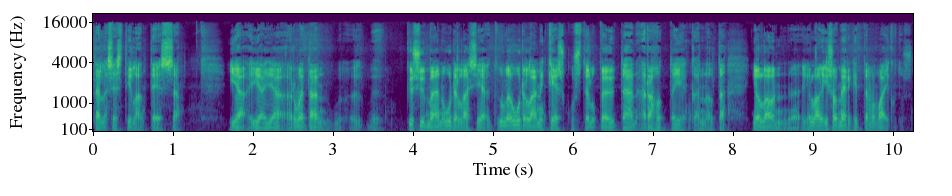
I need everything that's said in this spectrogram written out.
tällaisessa tilanteessa? Ja, ja, ja ruvetaan kysymään uudenlaisia, tulee uudenlainen keskustelu pöytään rahoittajien kannalta, jolla on, jolla on iso merkittävä vaikutus.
